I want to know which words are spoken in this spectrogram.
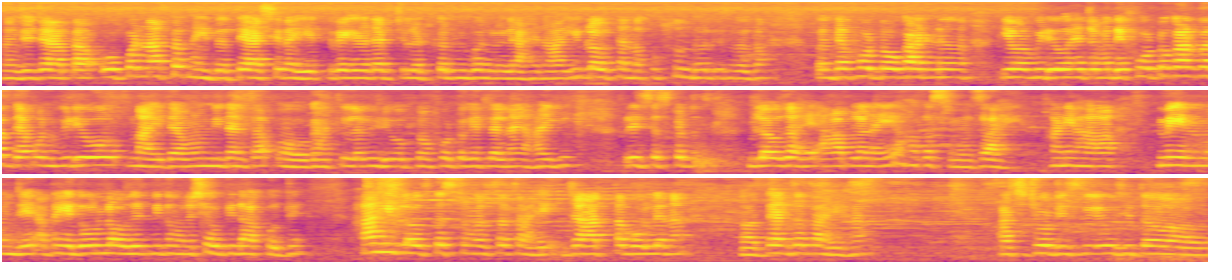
म्हणजे जे आता ओपन नसतात नाही तर ते असे नाही आहेत वेगळ्या टाईपचे लटकन मी बनलेले आहेत. हाही ब्लाऊज त्यांना खूप सुंदर दिसत होता. पण त्या फोटो काढणं किंवा व्हिडिओ ह्याच्यामध्ये फोटो काढतात त्या पण व्हिडिओ नाही त्यामुळे मी त्यांचा घातलेला व्हिडिओ किंवा फोटो घेतलेला नाही. हाही प्रिन्सेस कट ब्लाऊज आहे हा आपला नाही हा कस्टमरचा आहे. आणि हा मेन म्हणजे आता हे दोन ब्लाऊज आहेत मी तुम्हाला शेवटी दाखवते. हा ही ब्लाऊज कस्टमरचाच आहे ज्या आत्ता बोलले ना त्यांचाच आहे हा. अशी छोटी स्लीव्ज इथं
